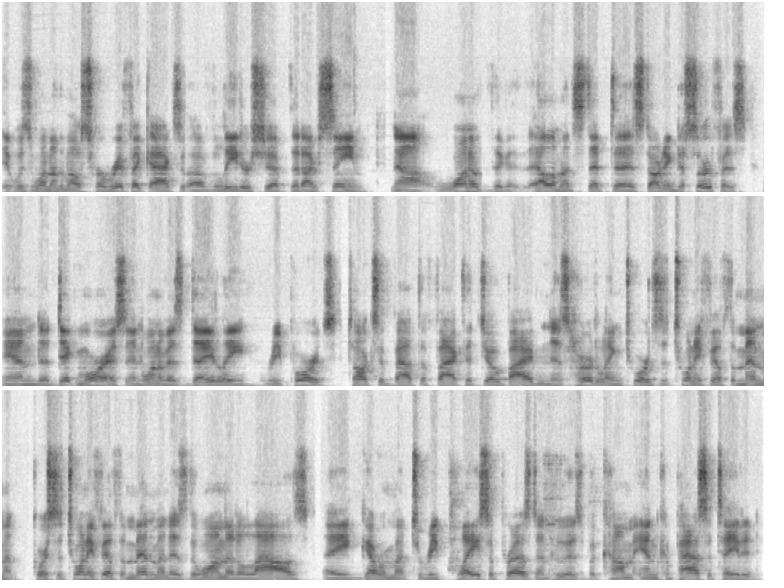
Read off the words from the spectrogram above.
it was one of the most horrific acts of leadership that I've seen. Now, one of the elements that uh, is starting to surface, and uh, Dick Morris, in one of his daily reports, talks about the fact that Joe Biden is hurtling towards the 25th Amendment. Of course, the 25th Amendment is the one that allows a government to replace a president who has become incapacitated.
